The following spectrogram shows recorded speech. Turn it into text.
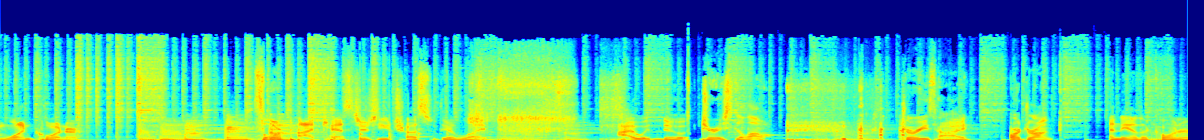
In one corner, four podcasters you trust with your life. I wouldn't do it. Jury's still out. Jury's high or drunk. In the other corner,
